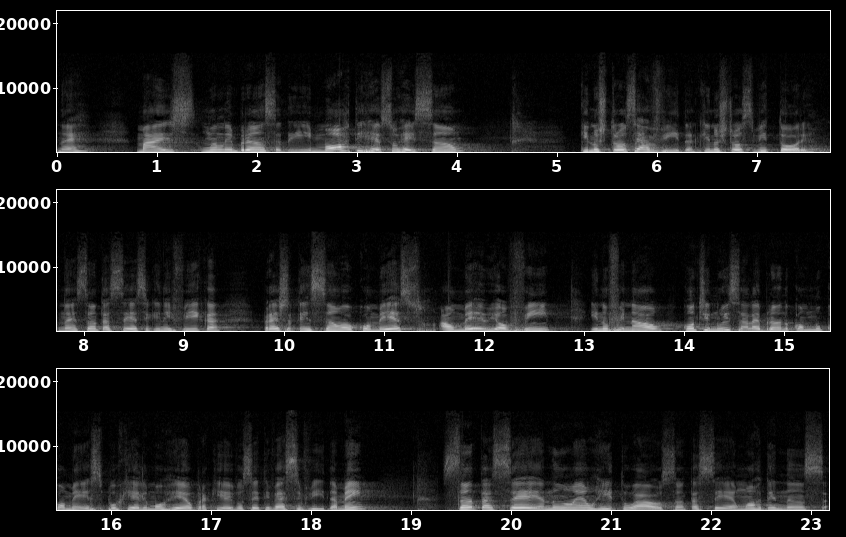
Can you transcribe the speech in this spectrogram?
né? Mais uma lembrança de morte e ressurreição que nos trouxe a vida, que nos trouxe vitória, né? Santa ceia significa preste atenção ao começo, ao meio e ao fim, e no final continue celebrando como no começo, porque ele morreu para que eu e você tivesse vida. Amém? Santa Ceia não é um ritual, Santa Ceia é uma ordenança.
